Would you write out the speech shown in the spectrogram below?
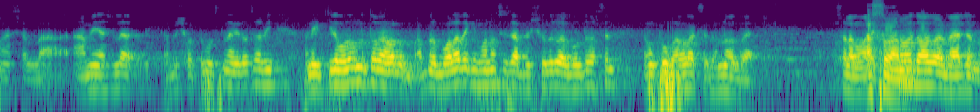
মাশাল্লাহ আমি আসলে আপনি সত্য বলছেন এটা তো আমি মানে কি বলব তবে আপনার বলা দেখে মনে হচ্ছে যে আপনি সুন্দরভাবে বলতে পারছেন এবং খুব ভালো লাগছে। ধন্যবাদ ভাই সালাম দোয়া করেন ভাইয়ের জন্য।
